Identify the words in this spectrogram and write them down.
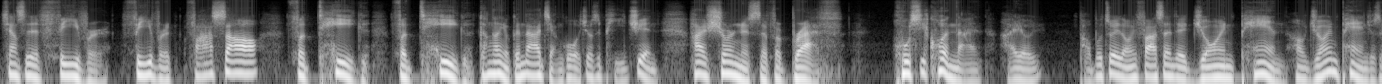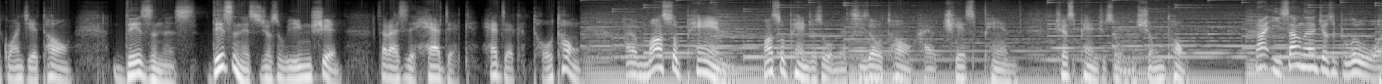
像是 fever fever 发烧，fatigue fatigue 刚刚有跟大家讲过，就是疲倦，还有 shortness of breath 呼吸困难，还有跑步最容易发生的 joint pain 好 joint pain 就是关节痛，dizziness dizziness 就是晕眩，再来是 headache headache 头痛，还有 muscle pain muscle pain 就是我们的肌肉痛，还有 chest pain。Chest pain 就是我们胸痛。那以上呢就是 Blue 我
